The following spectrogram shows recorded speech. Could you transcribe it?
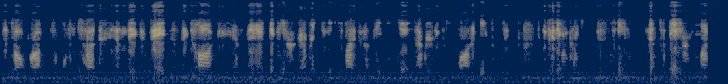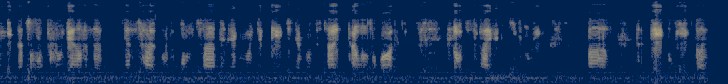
it's all brought in the woman's hut, and they debate and they talk, and they make sure everything is divided up evenly and everything is allotted evenly. If anyone comes to ends up sharing money, that's all thrown down in the men's hut or the woman's hut, and everyone dictates and everyone decides how it's allotted and how it's divided evenly. Um, they believe that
